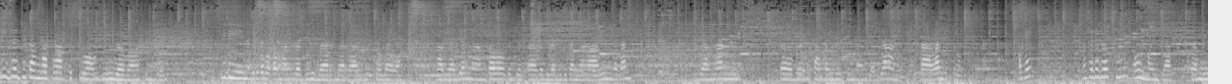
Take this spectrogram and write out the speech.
3 juta 400 wow gila banget ini guys Widih nanti kita bakal main lebih barbar lagi coba ya kali aja nyantol kejutan-kejutan yang lain ya kan? Jangan uh, berhenti sampai di sini aja. Jangan kita lanjut terus. Oke? Okay? masih ada dua skin oh my god 90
